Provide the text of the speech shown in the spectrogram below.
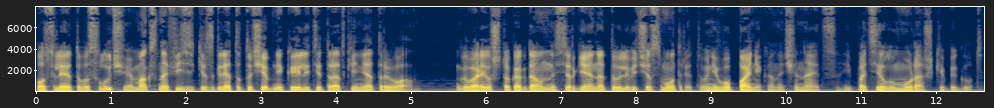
После этого случая Макс на физике взгляд от учебника или тетрадки не отрывал. Говорил, что когда он на Сергея Анатольевича смотрит, у него паника начинается, и по телу мурашки бегут.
